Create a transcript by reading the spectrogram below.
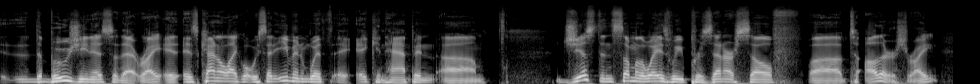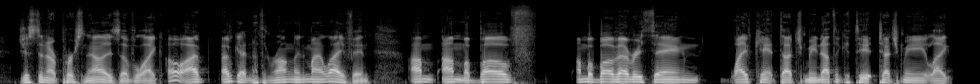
the bouginess of that, right? It, it's kind of like what we said. Even with it, it can happen. Um, just in some of the ways we present ourselves uh, to others, right? Just in our personalities of like, oh, I've I've got nothing wrong in my life, and I'm I'm above I'm above everything. Life can't touch me. Nothing can t- touch me. Like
